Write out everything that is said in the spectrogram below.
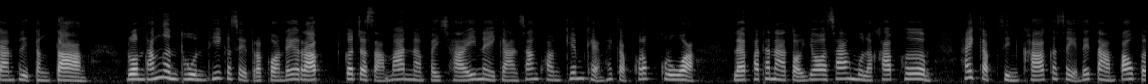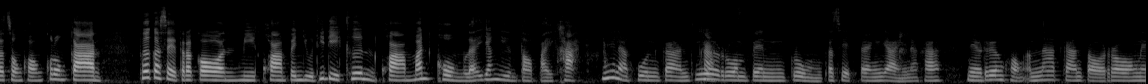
การผลิตต่างๆ รวมทั้งเงินทุนที่เกษตรกรได้รับ ก็จะสามารถนำไปใช้ในการสร้างความเข้มแข็งให้กับครอบครัว และพัฒนาต่อยอดสร้างมูลค่าเพิ่ม ให้กับสินค้าเกษตรได้ตามเป้าประสงค์ของโครงการ เพื่อเกษตรกรมีความเป็นอยู่ที่ดีขึ้น ความมั่นคง และยั่งยืนต่อไปค่ะ นี่แหละคุณการที่ค่ะรวมเป็นกลุ่มเกษตรแปลงใหญ่นะคะ ในเรื่องของอำนาจการต่อรองใน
